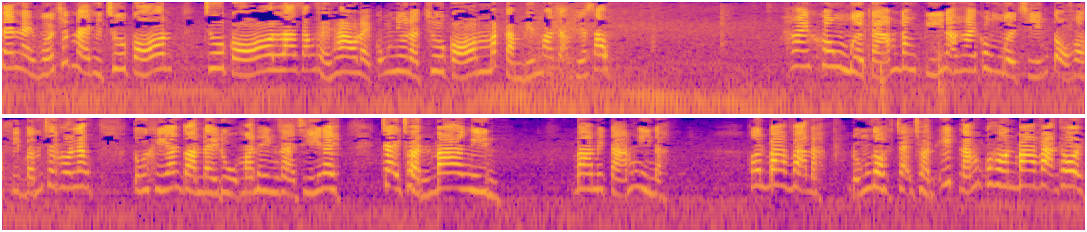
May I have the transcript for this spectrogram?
xe này, với chiếc này thì chưa có chưa có la răng thể thao này, cũng như là chưa có mắt cảm biến va chạm phía sau. 2018 đăng ký là 2019 tổ hợp phí bấm trên vô lăng. Túi khí an toàn đầy đủ, màn hình giải trí này. Chạy chuẩn 3.000 38.000 à? Hơn 3 vạn à? Đúng rồi, chạy chuẩn ít lắm, có hơn 3 vạn thôi.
